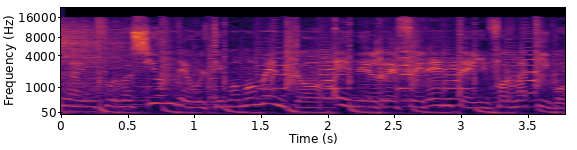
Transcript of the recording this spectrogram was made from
La información de último momento en el referente informativo.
